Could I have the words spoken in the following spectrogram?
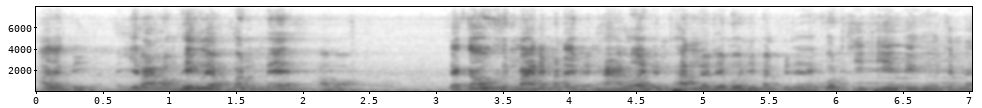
เอาจังติอีหลาลองเพลงแล้วก่อนแม่เอาบอกแต่เก่าขึ้นมาเนี่ยมันได้เป็นหาลอยเป็นพันเลยได้มือนี่มันเป็นอะไรโคตรขี้ทีติ่งเงจังได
